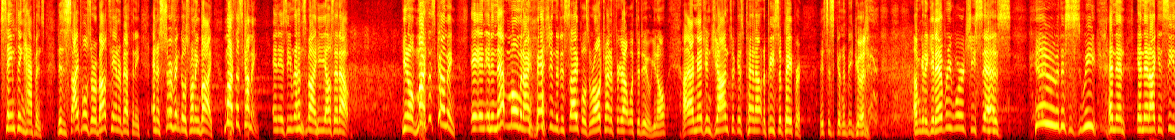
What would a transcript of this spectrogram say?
Same thing happens. The disciples are about to enter Bethany, and a servant goes running by. Martha's coming. And as he runs by, he yells it out. You know, Martha's coming. And, and, in that moment, I imagine the disciples were all trying to figure out what to do, you know? I imagine John took his pen out and a piece of paper. This is going to be good. I'm going to get every word she says Ooh, this is sweet. And then, and then I can see,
